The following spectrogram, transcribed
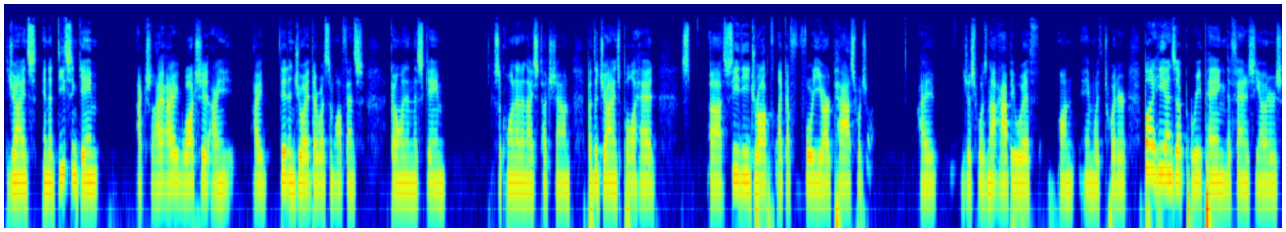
the Giants in a decent game. Actually, I, I watched it. I I did enjoy it. There was some offense going in this game. Saquon had a nice touchdown, but the Giants pull ahead. Uh, CeeDee dropped like a 40 yard pass, which I just was not happy with on him with Twitter, but he ends up repaying the fantasy owners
